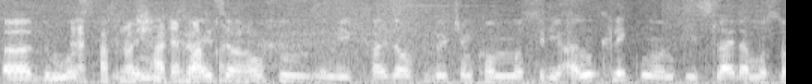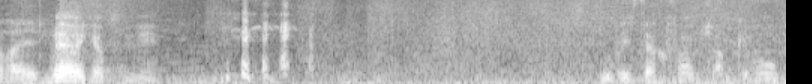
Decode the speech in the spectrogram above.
Äh, du musst, Einfach nur wenn die, Schaden Kreise machen. auf dem, wenn die Kreise auf dem Bildschirm kommen, musst du die anklicken und die Slider musst du halt... Ja, ich hab's gesehen. du bist auch falsch abgewogen.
